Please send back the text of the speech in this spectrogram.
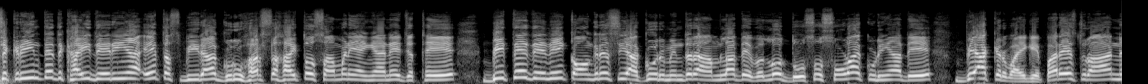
ਸਕਰੀਨ ਤੇ ਦਿਖਾਈ ਦੇ ਰਹੀਆਂ ਇਹ ਤਸਵੀਰਾਂ ਗੁਰੂ ਹਰ ਹਰਸਹਾਈ ਤੋਂ ਸਾਹਮਣੇ ਆਈਆਂ ਨੇ, ਜਿੱਥੇ ਬੀਤੇ ਦਿਨ ਹੀ ਕਾਂਗਰਸੀ ਆਗੂ ਰਮਿੰਦਰ ਆਮਲਾ ਦੇ ਵੱਲੋਂ 216 ਕੁੜੀਆਂ ਦੇ ਵਿਆਹ ਕਰਵਾਏ ਗਏ। ਪਰ ਇਸ ਦੌਰਾਨ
